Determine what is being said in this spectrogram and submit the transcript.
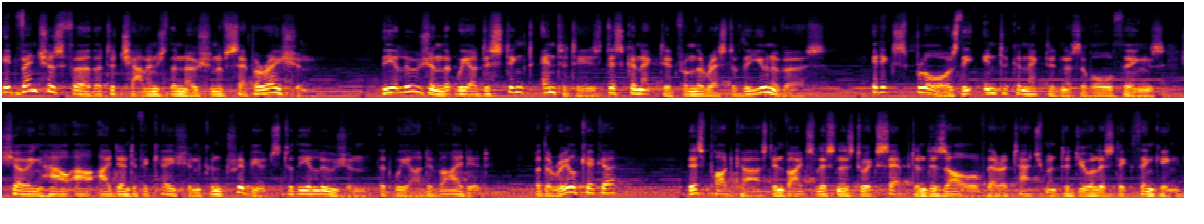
It ventures further to challenge the notion of separation, the illusion that we are distinct entities disconnected from the rest of the universe. It explores the interconnectedness of all things, showing how our identification contributes to the illusion that we are divided. But the real kicker? This podcast invites listeners to accept and dissolve their attachment to dualistic thinking,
